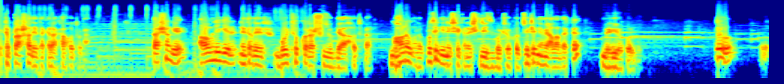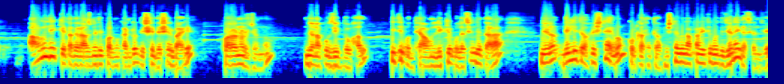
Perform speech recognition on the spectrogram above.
একটা প্রাসাদে তাকে রাখা হতো না। তার সঙ্গে আওয়ামী লীগের নেতাদের বৈঠক করার সুযোগ দেওয়া হতো না। ঘন ঘন প্রতিদিনে সেখানে সিরিজ বৈঠক হচ্ছে, এটা নিয়ে আমি আলাদা একটা ভিডিও করব। তো, আওয়ামী লীগকে তাদের রাজনৈতিক কর্মকাণ্ড দেশে দেশের বাইরে করানোর জন্য জনাব অজিত দোভাল ইতিমধ্যে আওয়ামী লীগকে বলেছেন যে তারা যেন দিল্লিতে অফিস নেয় এবং কলকাতাতে অফিস নেয়। এবং আপনারা ইতিমধ্যে জেনে গেছেন যে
